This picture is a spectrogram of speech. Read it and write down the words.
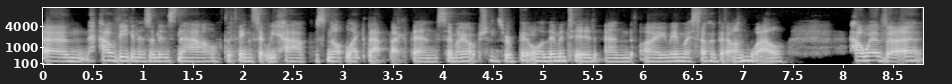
Um, how veganism is now, the things that we have was not like that back then. So my options were a bit more limited and I made myself a bit unwell. However,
